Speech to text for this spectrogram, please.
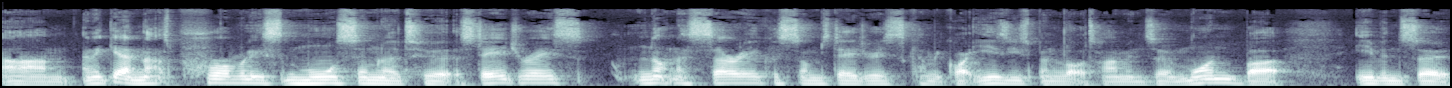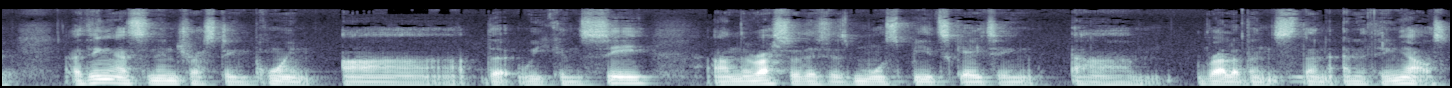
Um, and again, that's probably more similar to a stage race. Not necessarily because some stage races can be quite easy, you spend a lot of time in zone one, but even so, I think that's an interesting point uh, that we can see. And the rest of this is more speed skating um, relevance than anything else.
